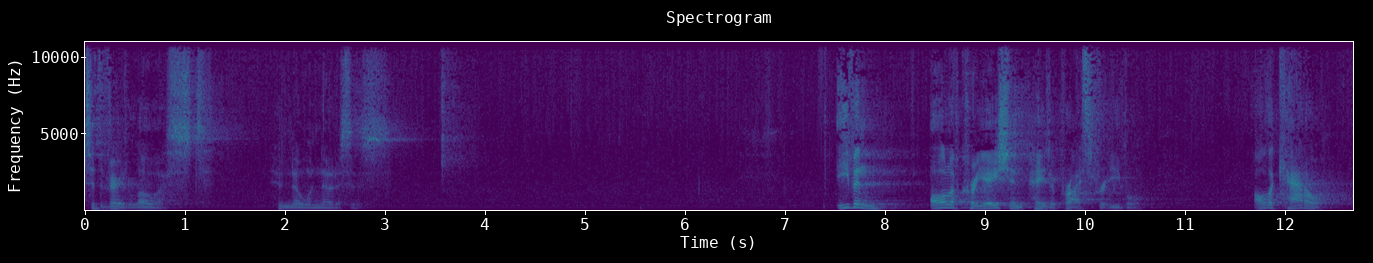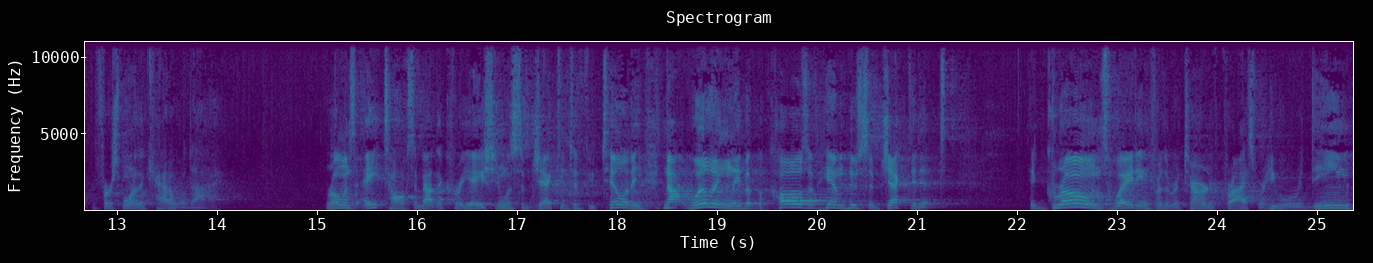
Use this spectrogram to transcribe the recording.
to the very lowest who no one notices. Even all of creation pays a price for evil. All the cattle, the firstborn of the cattle will die. Romans 8 talks about the creation was subjected to futility, not willingly, but because of him who subjected it. It groans waiting for the return of Christ where he will redeem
